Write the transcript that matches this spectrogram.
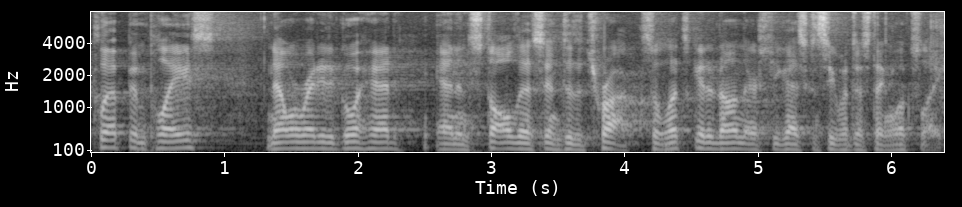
clip in place. Now we're ready to go ahead and install this into the truck. So let's get it on there so you guys can see what this thing looks like.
